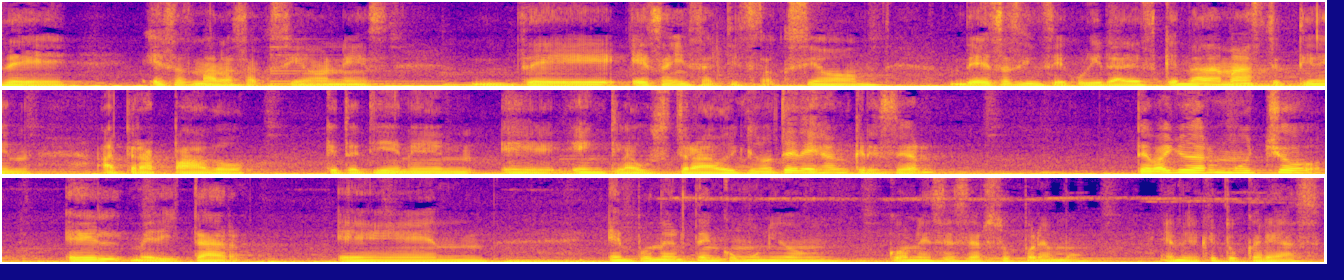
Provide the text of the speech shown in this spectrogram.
de esas malas acciones, de esa insatisfacción, de esas inseguridades que nada más te tienen atrapado, que te tienen eh, enclaustrado y que no te dejan crecer, te va a ayudar mucho el meditar, en ponerte en comunión con ese ser supremo en el que tú creas.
